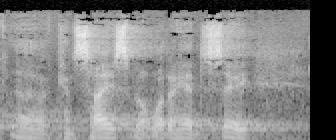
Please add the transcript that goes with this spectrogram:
concise about what I had to say.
